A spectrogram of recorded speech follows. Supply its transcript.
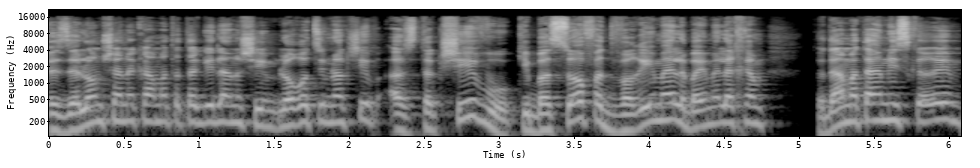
וזה לא משנה כמה אתה תגיד לאנשים, לא רוצים להקשיב, אז תקשיבו, כי בסוף הדברים האלה באים אליכם, אתה יודע מתי הם נזכרים?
